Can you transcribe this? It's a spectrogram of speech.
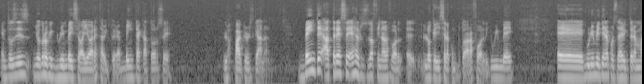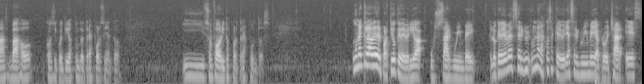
Entonces yo creo que Green Bay se va a llevar esta victoria. 20 a 14, los Packers ganan. 20 a 13 es el resultado final, for, eh, lo que dice la computadora Ford de Green Bay. Eh, Green Bay tiene el porcentaje de victoria más bajo, con 52.3%. Y son favoritos por 3 puntos. Una clave del partido que debería usar Green Bay lo que debe hacer una de las cosas que debería hacer Green Bay aprovechar es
